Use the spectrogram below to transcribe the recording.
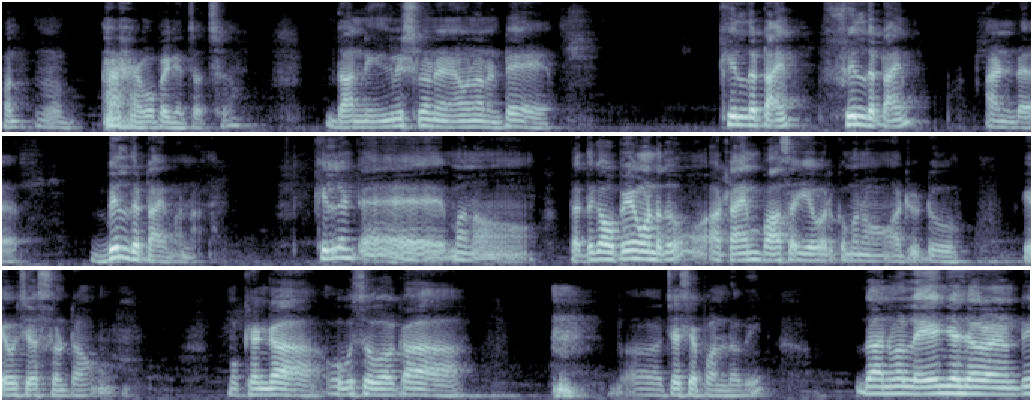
కొంత ఉపయోగించవచ్చు. దాన్ని ఇంగ్లీష్లో నేను ఏమన్నానంటే kill the time fill the time and bill the time అన్నాను కిల్ అంటే మనం పెద్దగా ఉపయోగం ఉండదు. ఆ టైం పాస్ అయ్యే వరకు మనం అటు ఇటు ఏవో చేస్తుంటాం. ముఖ్యంగా ఉబుసుకోక చేసే పనులు అవి. దానివల్ల ఏం చేసేవారు అంటే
